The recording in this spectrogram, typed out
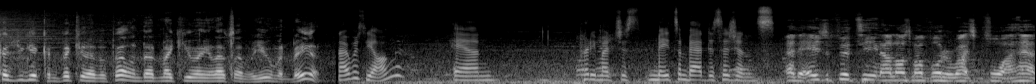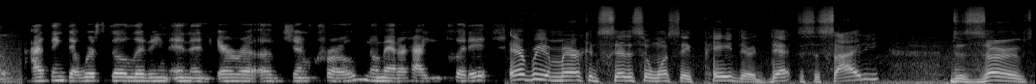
Because you get convicted of a felon doesn't make you any less of a human being. I was young and pretty much just made some bad decisions. At the age of 15, I lost my voting rights before I had them. I think that we're still living in an era of Jim Crow, no matter how you put it. Every American citizen, once they've paid their debt to society, deserves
